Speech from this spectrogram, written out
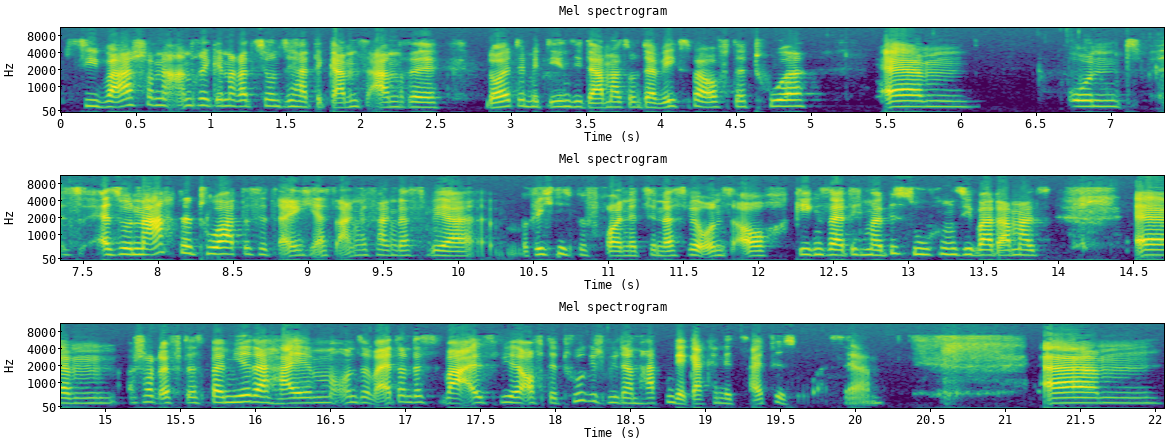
sie war schon eine andere Generation, sie hatte ganz andere Leute, mit denen sie damals unterwegs war auf der Tour. Ähm, und also nach der Tour hat es jetzt eigentlich erst angefangen, dass wir richtig befreundet sind, dass wir uns auch gegenseitig mal besuchen. Sie war damals ähm, schon öfters bei mir daheim und so weiter. Und das war, als wir auf der Tour gespielt haben, hatten wir gar keine Zeit für sowas. Ja. Ähm,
